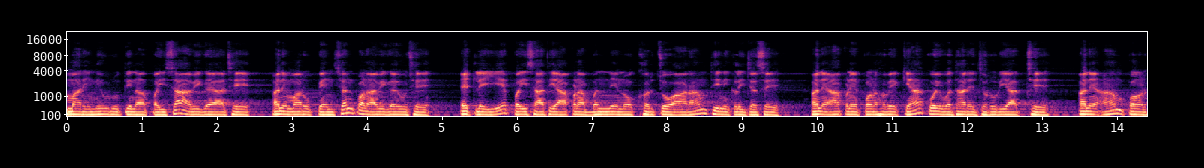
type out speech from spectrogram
મારી નિવૃત્તિના પૈસા આવી ગયા છે અને મારું પેન્શન પણ આવી ગયું છે. એટલે એ પૈસાથી આપણા બંનેનો ખર્ચો આરામથી નીકળી જશે અને આપણે પણ હવે ક્યાં કોઈ વધારે જરૂરિયાત છે. અને આમ પણ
